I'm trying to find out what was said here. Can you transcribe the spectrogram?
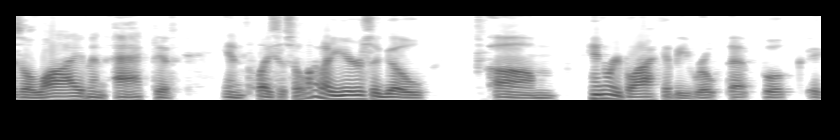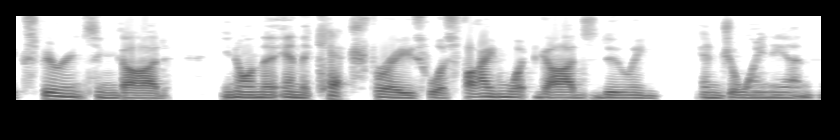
is alive and active in places. A lot of years ago, um, Henry Blackaby wrote that book, Experiencing God, you know, and the and the catchphrase was find what God's doing and join in.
